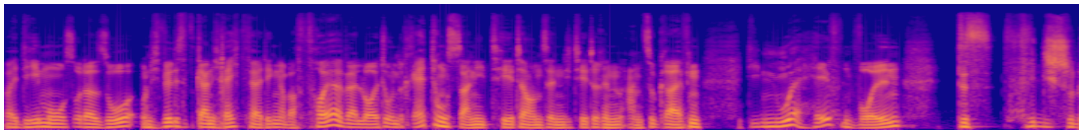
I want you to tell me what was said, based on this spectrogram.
bei Demos oder so. Und ich will das jetzt gar nicht rechtfertigen, aber Feuerwehrleute und Rettungssanitäter und Sanitäterinnen anzugreifen, die nur helfen wollen, das finde ich schon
